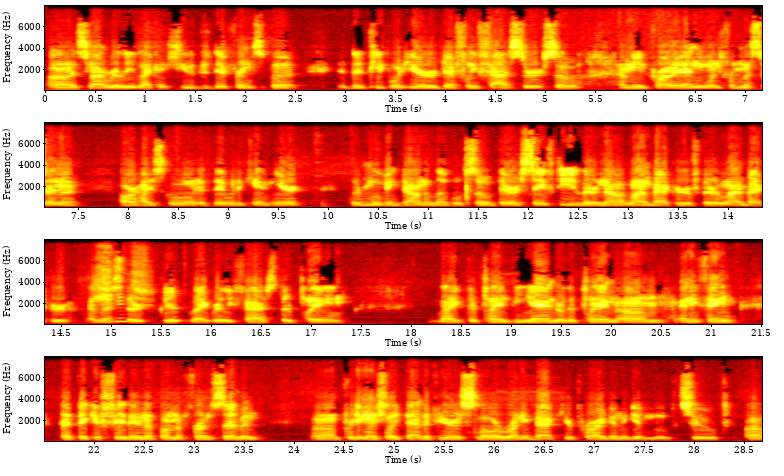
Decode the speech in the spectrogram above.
Uh, it's not really like a huge difference, but the people here are definitely faster. So, I mean, probably anyone from Lacerna, our high school, if they would have came here, they're moving down a level. So if they're a safety, they're now a linebacker. If they're a linebacker, unless they're good, like really fast, they're playing like they're playing D end or they're playing um, anything that they could fit in up on the front seven um, pretty much like that. If you're a slower running back, you're probably going to get moved to uh,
